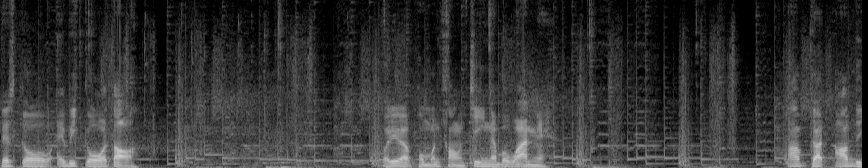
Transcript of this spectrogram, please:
let's go every go ต่อพอดีแบบผมมันของจริงนะประวันไง I've got of the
